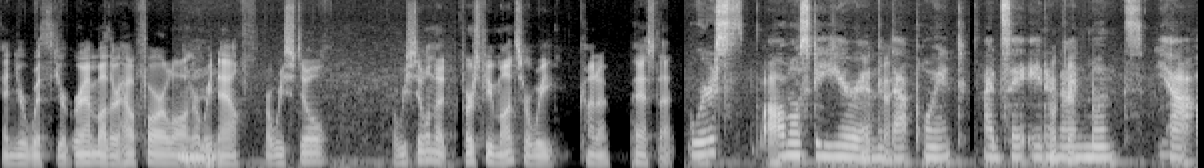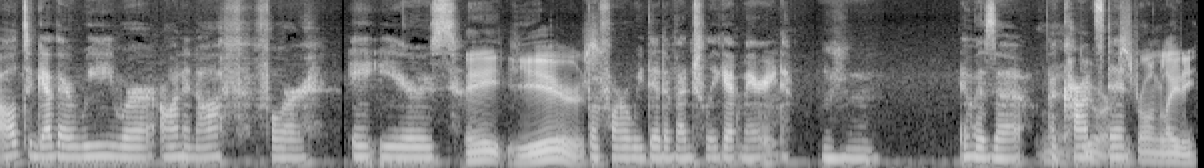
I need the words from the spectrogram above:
and you're with your grandmother, how far along are we Mm. now? Are we still are we still in that first few months or are we kind of past that? We're almost a year in Okay. at that point. I'd say eight or Okay. nine months. Yeah, altogether we were on and off for eight years 8 years. before we did eventually get married. hmm It was a, Man, a are a constant strong lady.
